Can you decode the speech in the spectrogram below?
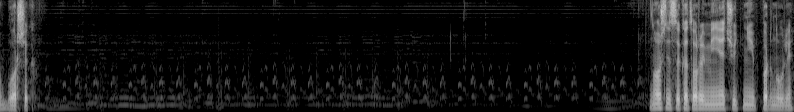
Уборщик. Ножницы, которые меня чуть не пырнули.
